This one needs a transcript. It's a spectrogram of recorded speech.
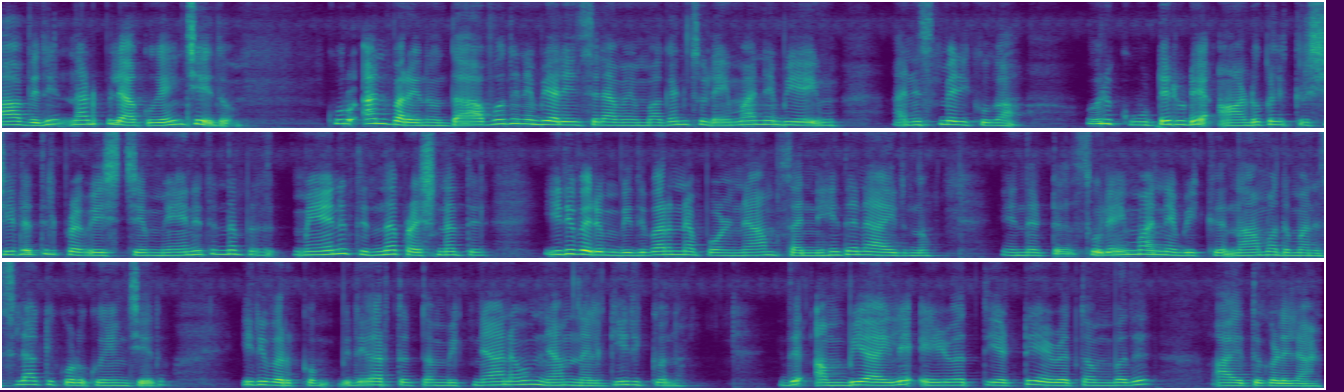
ആ വിധി നടപ്പിലാക്കുകയും ചെയ്തു. ഖുർആൻ പറയുന്നു ദാവൂദ് നബി അലൈഹി ഇസ്ലാമെ മകൻ സുലൈമാൻ നബിയെയും അനുസ്മരിക്കുക. ഒരു കൂട്ടരുടെ ആടുകൾ കൃഷിയിടത്തിൽ പ്രവേശിച്ച് മേന് തിന്ന മേന് തിന്ന പ്രശ്നത്തിൽ ഇരുവരും വിധി പറഞ്ഞപ്പോൾ നാം സന്നിഹിതനായിരുന്നു. എന്നിട്ട് സുലൈമാൻ നബിക്ക് നാം അത് മനസ്സിലാക്കി കൊടുക്കുകയും ചെയ്തു. ഇരുവർക്കും വിധികർത്തത്വം വിജ്ഞാനവും നാം നൽകിയിരിക്കുന്നു. ഇത് അമ്പിയായിലെ എഴുപത്തിയെട്ട് എഴുപത്തൊമ്പത് ആയത്തുകളിലാണ്.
